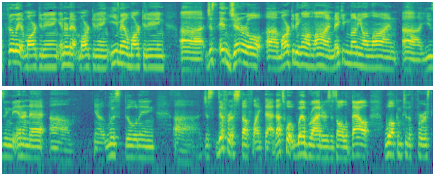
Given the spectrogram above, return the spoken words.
affiliate marketing, internet marketing, email marketing, uh, just in general, uh, marketing online, making money online uh, using the internet, um, you know, list building, uh, just different stuff like that. That's what Web Writers is all about. Welcome to the first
